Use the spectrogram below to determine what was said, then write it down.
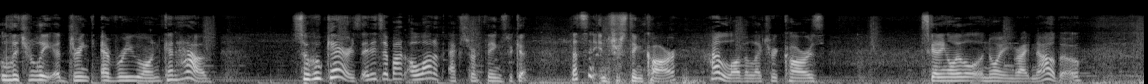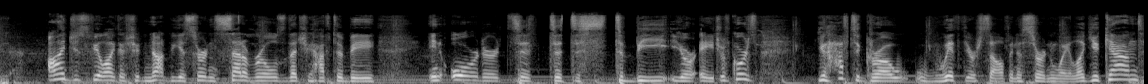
literally a drink everyone can have. So who cares? And it's about a lot of extra things because that's an interesting car. I love electric cars. It's getting a little annoying right now though. I just feel like there should not be a certain set of rules that you have to be in order to, to, to, to be your age. Of course, you have to grow with yourself in a certain way. Like, you can't.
